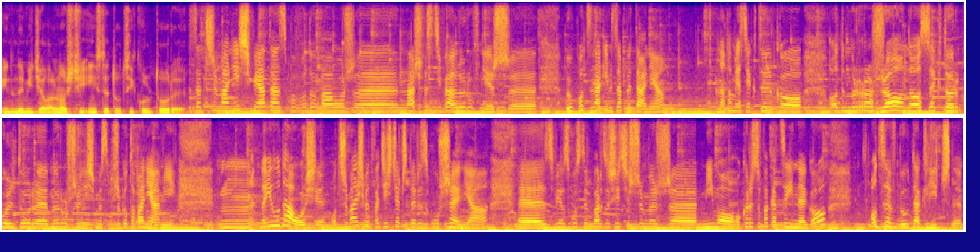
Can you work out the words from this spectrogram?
innymi działalności instytucji kultury. Zatrzymanie świata spowodowało, że nasz festiwal również e, był pod znakiem zapytania. Natomiast jak tylko odmrożono sektor kultury, my ruszyliśmy z przygotowaniami. Mm, No i udało się. Otrzymaliśmy 24 zgłoszenia. E, W związku z tym bardzo się cieszymy, że mimo okresu wakacyjnego odzew był tak liczny.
